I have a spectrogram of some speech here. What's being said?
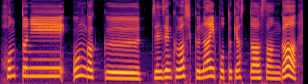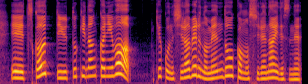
本当に音楽全然詳しくないポッドキャスターさんが、えー、使うっていう時なんかには結構ね調べるの面倒かもしれないですね。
